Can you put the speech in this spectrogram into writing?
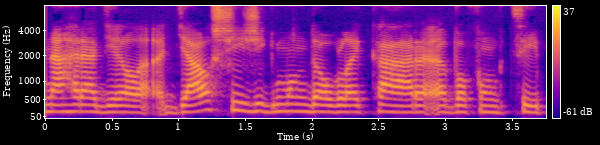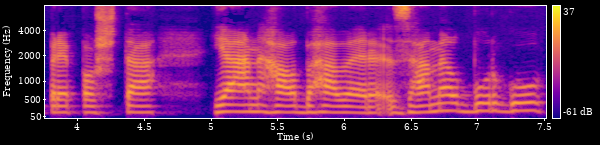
nahradil ďalší Žigmundov lekár vo funkcii prepošta Jan Halbhauer z Hamelburgu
